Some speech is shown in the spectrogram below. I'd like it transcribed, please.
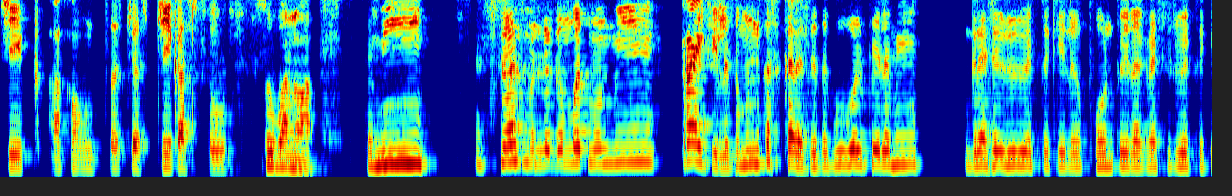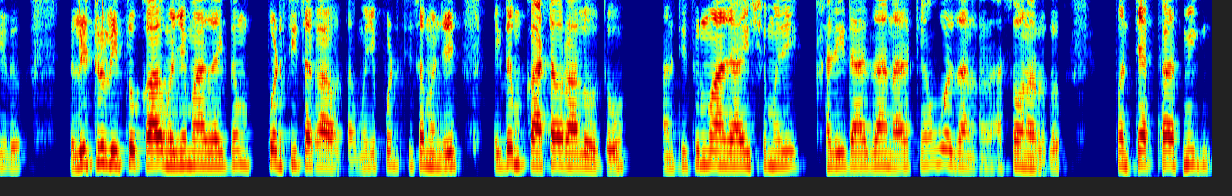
चेक अकाउंटचा चेक असतो. तो बनवा. तर मी सहज म्हणलं गंमत म्हणून मी ट्राय केलं. तर म्हणलं कसं करायचं? तर गुगल पेला मी ग्रॅटिट्यूड व्यक्त केलं. फोन पेला ग्रॅटिट्यूड व्यक्त केलं. लिटरली तो काळ म्हणजे माझा एकदम पडतीचा काळ होता. म्हणजे पडतीचा म्हणजे एकदम काठावर आलो होतो. आणि तिथून माझ्या आयुष्यामध्ये खाली डाळ जाणार किंवा वर जाणार असं होणार होतं. पण त्या काळात मी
